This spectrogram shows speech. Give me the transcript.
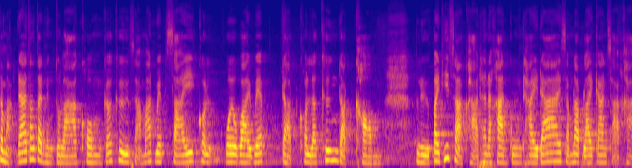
สมัครได้ตั้งแต่ 1 ตุลาคม ก็คือสามารถเว็บไซต์ w w w คนละครึ่ง .com หรือไปที่สาขาธนาคารกรุงไทยได้สำหรับรายการสาขา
